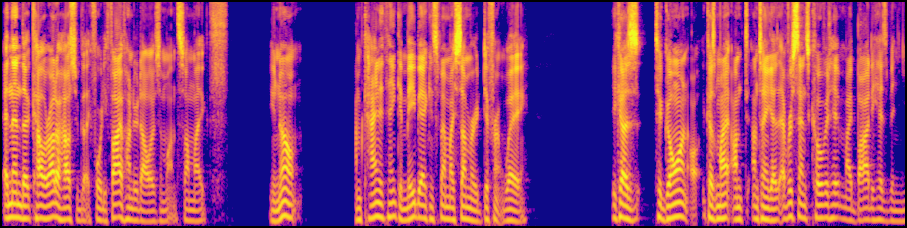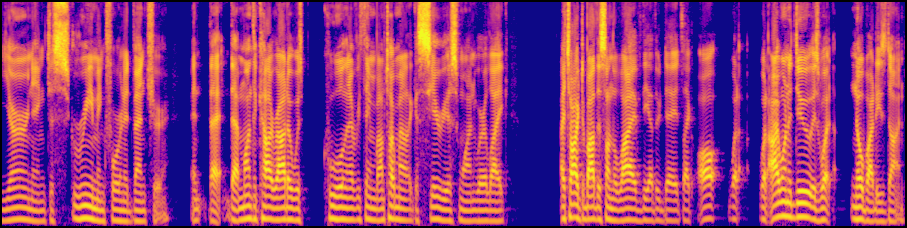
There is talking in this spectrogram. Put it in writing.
and then the Colorado house would be like forty five hundred dollars a month. So I'm like, you know, I'm kind of thinking maybe I can spend my summer a different way. Because to go on, because my, I'm, I'm telling you guys, ever since COVID hit, my body has been yearning, just screaming for an adventure. And that, that month in Colorado was cool and everything, but I'm talking about like a serious one where like, I talked about this on the live the other day. It's like all what what I want to do is what nobody's done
